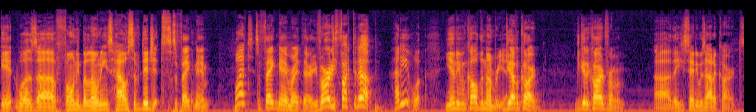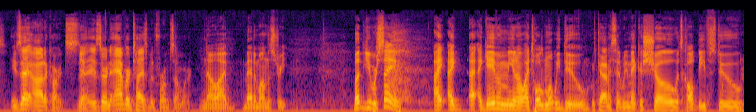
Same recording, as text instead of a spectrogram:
It was uh, Phony Baloney's House of Digits. It's a fake name. What? It's a fake name right there. You've already fucked it up. How do you? What? You haven't even called the number yet. Do you have a card? Did you get a card from him? Uh, they, he said he was out of cards. He's out of cards. Yeah. Is there an advertisement for him somewhere? No, I met him on the street. But you were saying, I, I, I gave him, you know, I told him what we do. Okay. I said we make a show. It's called Beef Stew.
